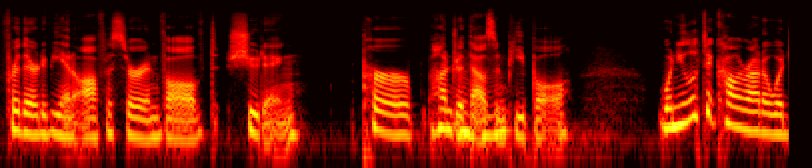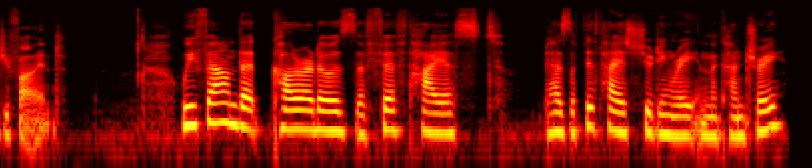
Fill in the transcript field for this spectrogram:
for there to be an officer involved shooting per 100,000 mm-hmm. people. When you looked at Colorado, what'd you find? We found that Colorado is the fifth highest, has the fifth highest shooting rate in the country.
